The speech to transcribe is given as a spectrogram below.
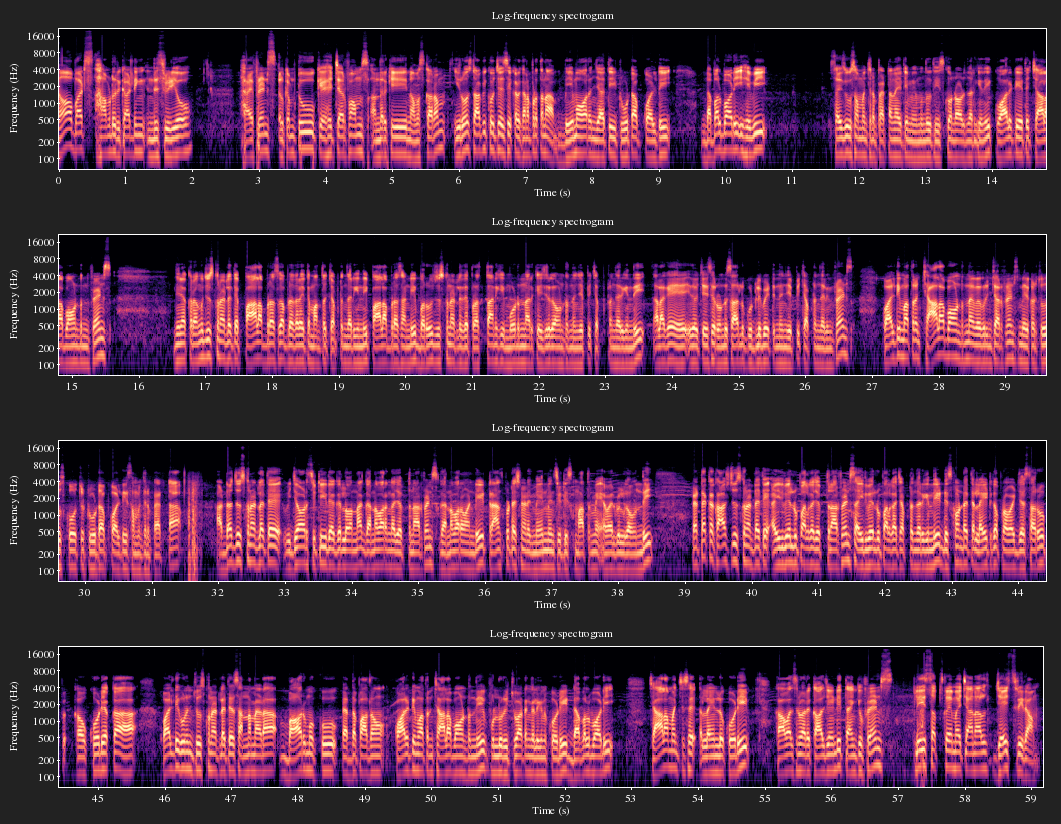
No birds harmed recording in this video hi friends welcome to KHR farms అందరికీ నమస్కారం. ఈరోజు topic వచ్చేసి ఇక్కడ కనపడుతున్న భీమవరం జాతి two top quality double body heavy సైజుకు సంబంధించిన పెట్టనైతే అయితే మీ ముందు తీసుకొని రావడం జరిగింది. క్వాలిటీ అయితే చాలా బాగుంటుంది ఫ్రెండ్స్ దీని యొక్క రంగు చూసుకున్నట్లయితే పాల బ్రస్గా బ్రదర్ అయితే మనతో చెప్పడం జరిగింది. పాల బ్రస్ అండి. బరువు చూసుకున్నట్లయితే ప్రస్తుతానికి మూడున్నర కేజీలుగా ఉంటుందని చెప్పి చెప్పడం జరిగింది. అలాగే ఇది వచ్చేసి రెండు సార్లు గుడ్లు పెట్టిందని చెప్పి చెప్పడం జరిగింది. ఫ్రెండ్స్ క్వాలిటీ మాత్రం చాలా బాగుంటుందని వివరించారు. ఫ్రెండ్స్ మీరు ఇక్కడ చూసుకోవచ్చు టూ టాప్ క్వాలిటీకి సంబంధించిన పెట్ట. అడ్రస్ చూసుకున్నట్లయితే విజయవాడ సిటీ దగ్గరలో ఉన్న గన్నవరంగా చెప్తున్నారు. ఫ్రెండ్స్ గన్నవరం అండి. ట్రాన్స్పోర్టేషన్ అనేది మెయిన్ మెయిన్ సిటీస్కి మాత్రమే అవైలబుల్గా ఉంది. పెట్టక్క కాస్ట్ చూసుకున్నట్లయితే ఐదు వేల రూపాయలుగా చెప్తున్నారు. ఫ్రెండ్స్ ఐదు వేల రూపాయలుగా చెప్పడం జరిగింది. డిస్కౌంట్ అయితే లైట్గా ప్రొవైడ్ చేస్తారు. క- కోడి యొక్క క్వాలిటీ గురించి చూసుకున్నట్లయితే సన్న మెడ బారు ముక్కు పెద్ద పాదం క్వాలిటీ మాత్రం చాలా బాగుంటుంది. ఫుల్ రిచ్ వాటం కలిగిన కోడి డబల్ బాడీ చాలా మంచి సై- లైన్లో కోడి. కావాల్సిన వారికి కాల్ చేయండి. Thank you friends. Please subscribe my channel. Jai Shriram.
